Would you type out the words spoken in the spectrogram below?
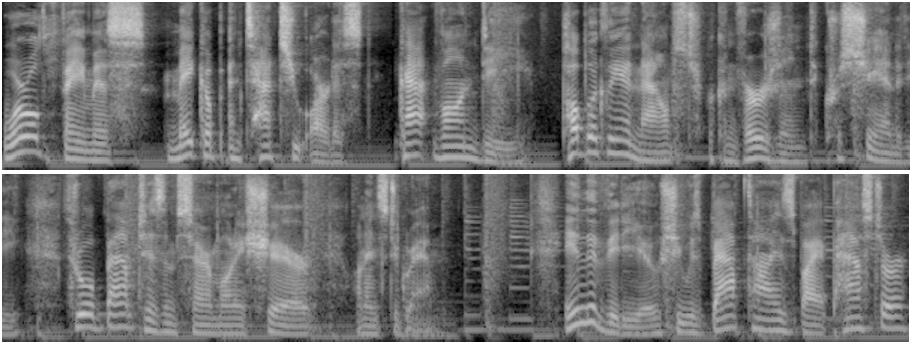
World famous makeup and tattoo artist Kat Von D publicly announced her conversion to Christianity through a baptism ceremony shared on Instagram. In the video, she was baptized by a pastor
